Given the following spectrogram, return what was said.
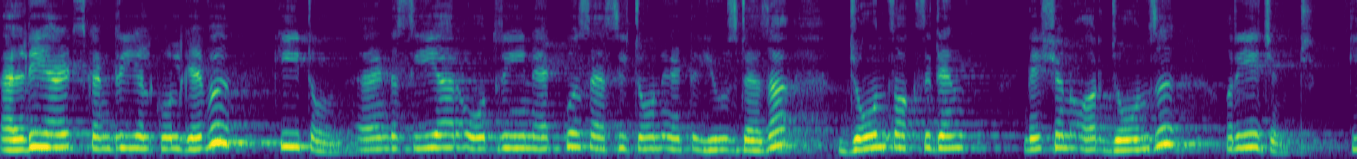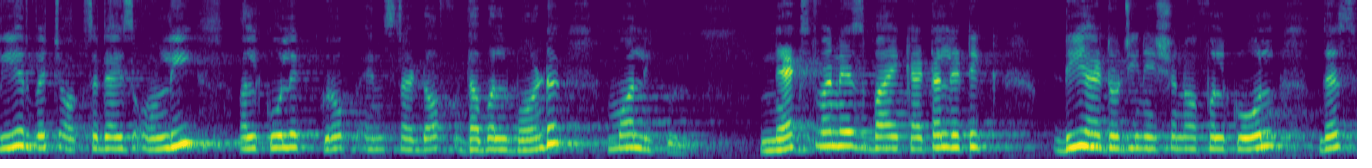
aldehyde, secondary alcohol gave ketone and CrO3 in aqueous acetone it used as a Jones oxidation or Jones reagent clear which oxidize only alcoholic group instead of double bond molecule. Next one is by catalytic dehydrogenation of alcohol. This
